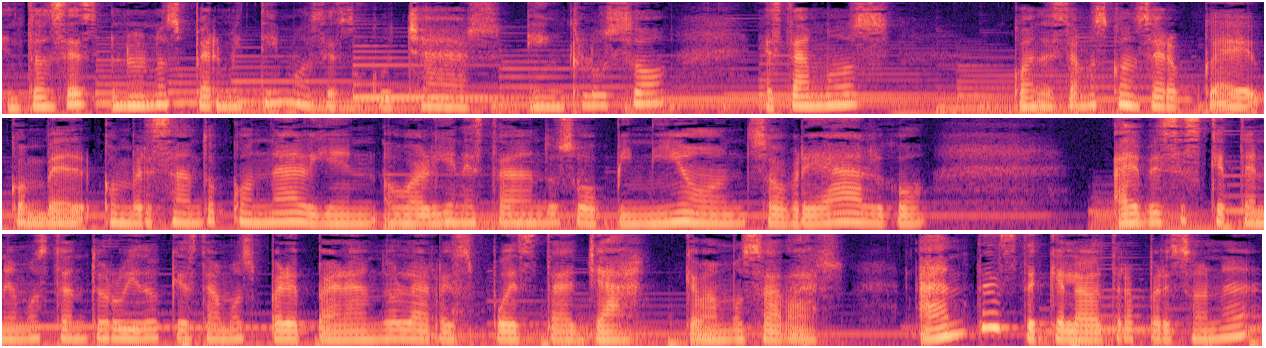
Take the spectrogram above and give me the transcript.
Entonces no nos permitimos escuchar, incluso cuando estamos eh, conversando con alguien o alguien está dando su opinión sobre algo, hay veces que tenemos tanto ruido que estamos preparando la respuesta ya que vamos a dar antes de que la otra persona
